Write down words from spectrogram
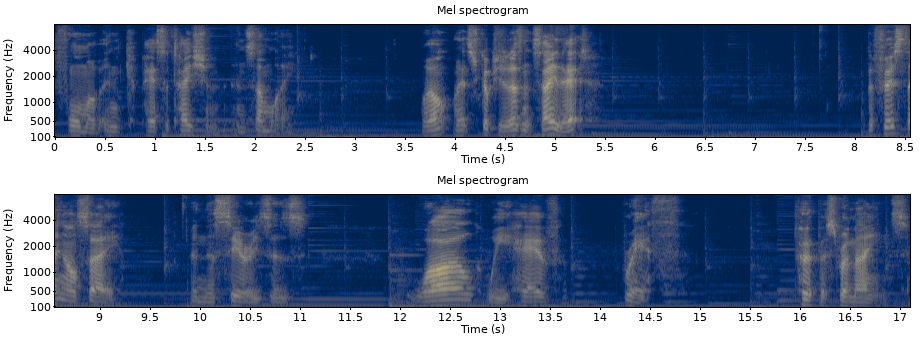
form of incapacitation in some way? Well, that scripture doesn't say that. The first thing I'll say in this series is while we have breath, purpose remains.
